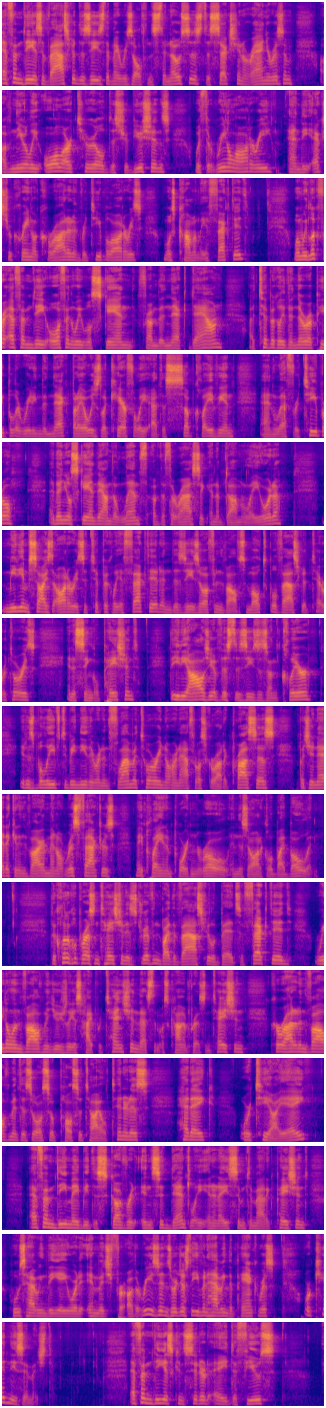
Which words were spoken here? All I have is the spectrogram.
FMD is a vascular disease that may result in stenosis, dissection, or aneurysm of nearly all arterial distributions, with the renal artery and the extracranial carotid and vertebral arteries most commonly affected. When we look for FMD, often we will scan from the neck down. Uh, typically, the neuro people are reading the neck, but I always look carefully at the subclavian and left vertebral. And then you'll scan down the length of the thoracic and abdominal aorta. Medium sized arteries are typically affected, and disease often involves multiple vascular territories in a single patient. The etiology of this disease is unclear. It is believed to be neither an inflammatory nor an atherosclerotic process, but genetic and environmental risk factors may play an important role in this article by Bolen. The clinical presentation is driven by the vascular beds affected. Renal involvement usually is hypertension, that's the most common presentation. Carotid involvement is also pulsatile tinnitus, headache, or TIA. FMD may be discovered incidentally in an asymptomatic patient who's having the aorta imaged for other reasons, or just even having the pancreas or kidneys imaged. FMD is considered a diffuse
